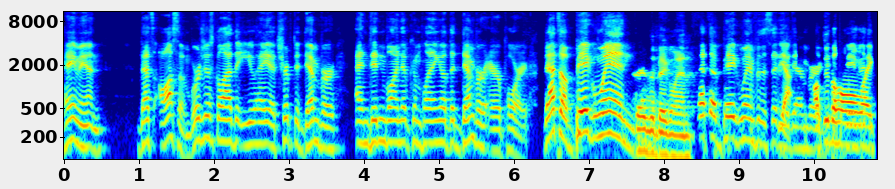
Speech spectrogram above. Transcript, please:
Hey, man, that's awesome. We're just glad that you had a trip to Denver and didn't wind up complaining about the Denver airport. That's a big win. That's a big win. That's a big win for the city yeah. of Denver. I'll do the whole David. like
